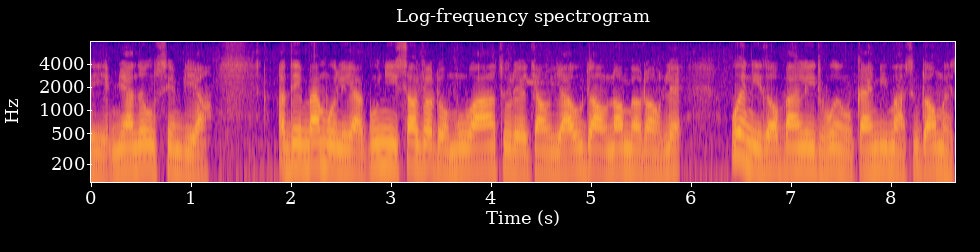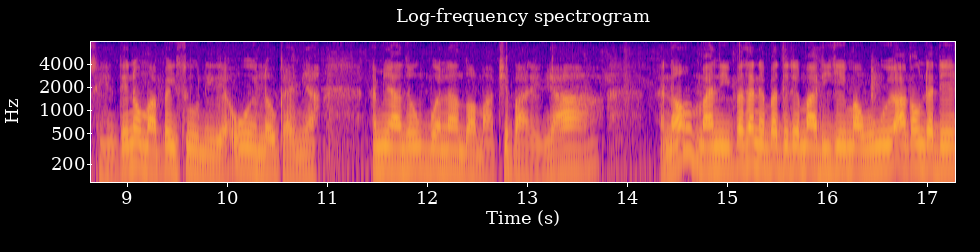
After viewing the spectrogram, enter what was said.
လေးအများဆုံးအဆင်ပြေအောင်အသင်ပန်းမွေလေးကကုညီစောင့်ရှောက်တော်မူပါဆိုတဲ့အကြောင်းရာဟုတောင်းနောက်မြောက်တောင်းလှည့်ပွင့်နေသောပန်းလေးတစ်ပွင့်ကိုကိုင်းပြီးမှဆူတောင်းမယ်ဆိုရင်သင်တို့မှပိတ်ဆို့နေတဲ့အိုးရင်လောက်ကိုင်းများ အများဆုံးပွင့်လန်းသွားမှာဖြစ်ပါတယ်ဗျာ။နော်မန်နီပတ်သက်နဲ့ပတ်သက်တဲ့မှာဒီချိန်မှာဝင်ငွေအကောင့်တက်တယ်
